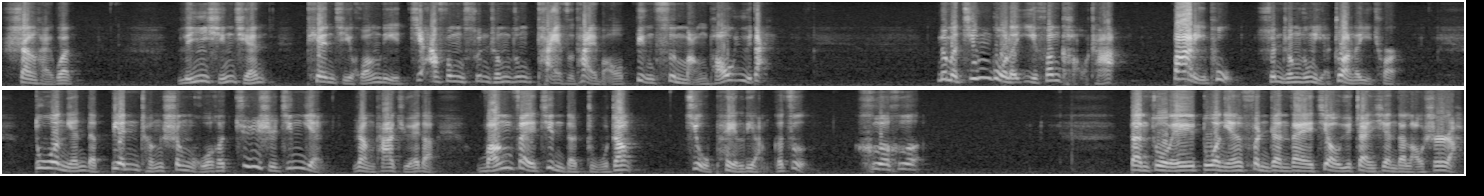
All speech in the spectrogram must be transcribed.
山海关。临行前，天启皇帝加封孙承宗太子太保，并赐蟒袍玉带。那么，经过了一番考察，八里铺孙承宗也转了一圈多年的边城生活和军事经验，让他觉得王在晋的主张就配两个字：呵呵。但作为多年奋战在教育战线的老师啊，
